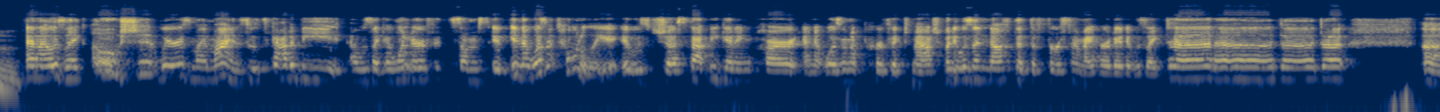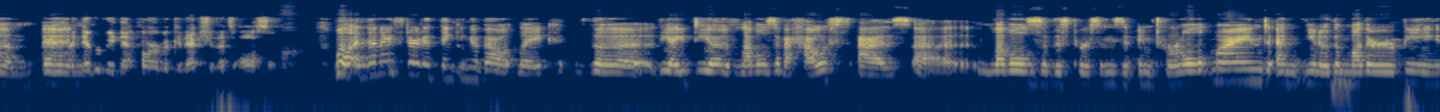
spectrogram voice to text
Hmm. And I was like, oh shit, where is my mind? So it's got to be. I was like, I wonder if it's some. It, and it wasn't totally. It was just that beginning part, and it wasn't a perfect match, but it was enough that the first time I heard it, it was like da da da da. Um, and I never made that far of a connection. That's awesome. Well, and then I started thinking about like the the idea of levels of a house as uh, levels of this person's internal mind, and you know the mother being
